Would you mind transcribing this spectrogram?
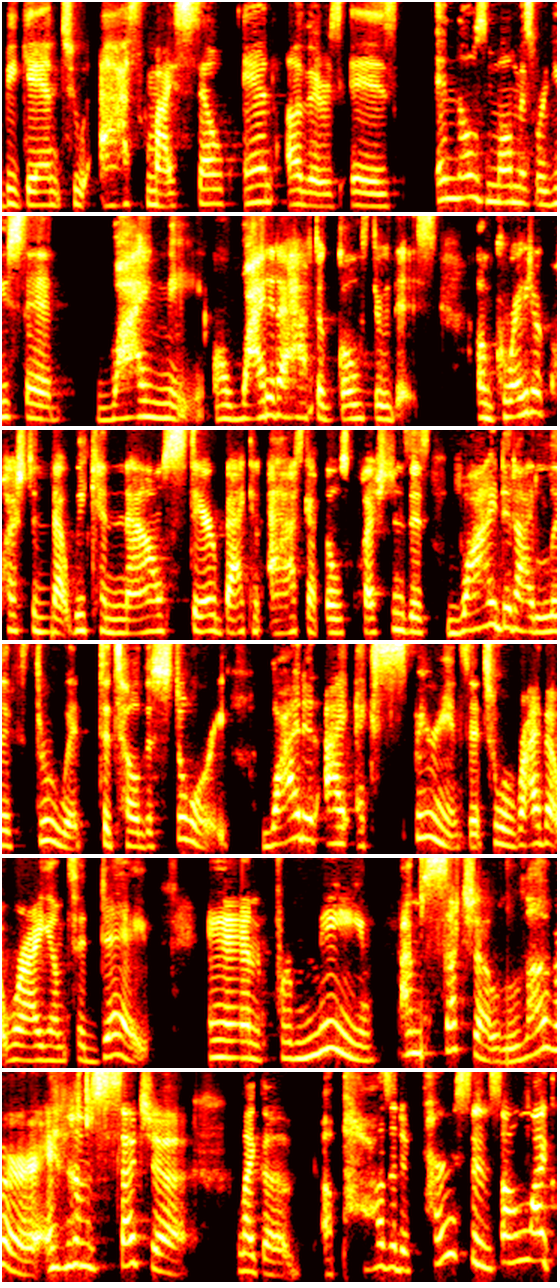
began to ask myself and others is in those moments where you said, why me? Or why did I have to go through this? A greater question that we can now stare back and ask at those questions is why did I live through it to tell the story? Why did I experience it to arrive at where I am today? And for me, I'm such a lover and I'm such a like a, a positive person. So I'm like,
